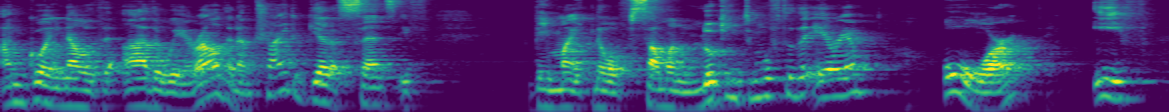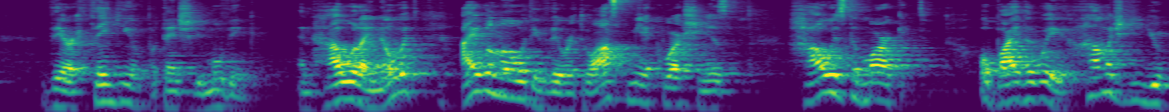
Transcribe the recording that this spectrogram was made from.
I'm going now the other way around and I'm trying to get a sense if they might know of someone looking to move to the area or if they are thinking of potentially moving. And how will I know it? I will know it if they were to ask me a question is, how is the market? Oh, by the way, how much did you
